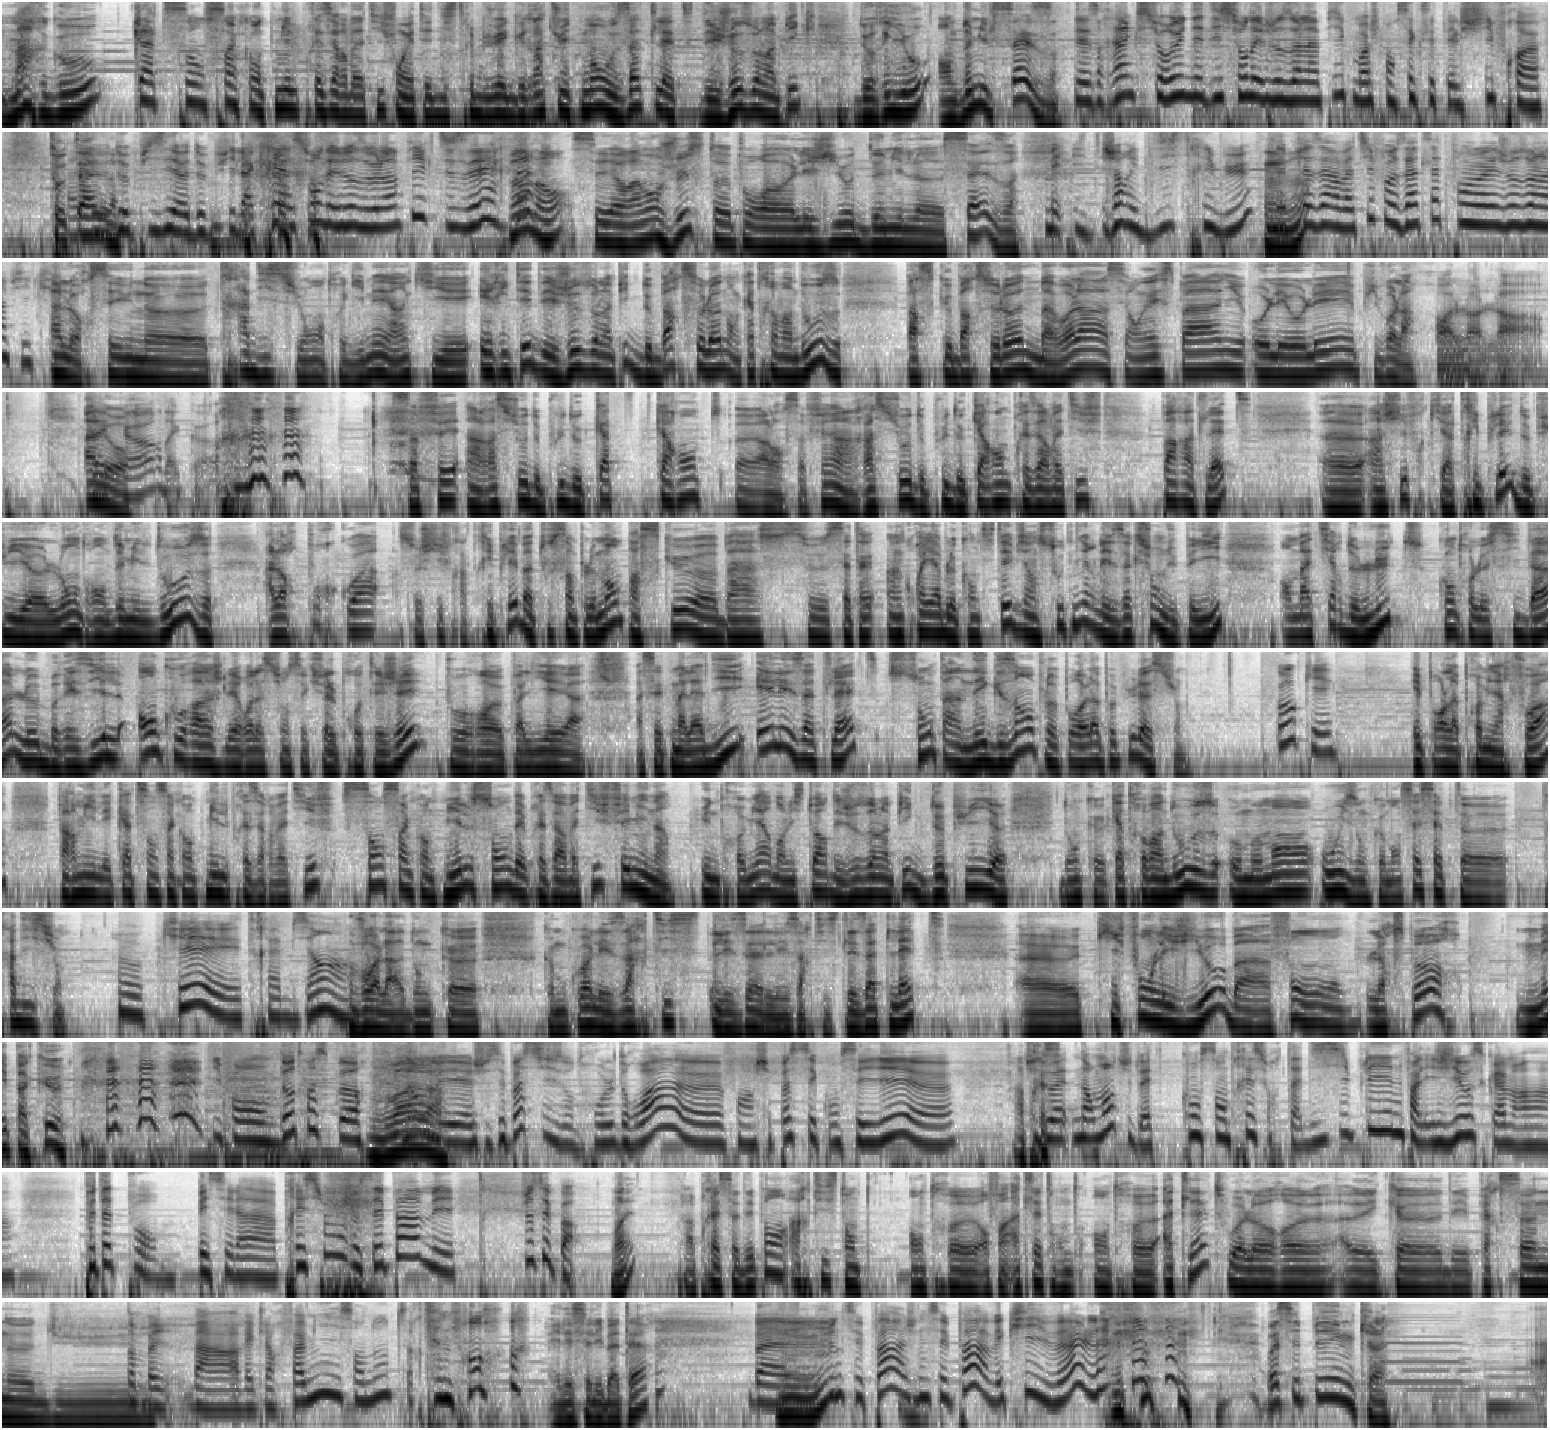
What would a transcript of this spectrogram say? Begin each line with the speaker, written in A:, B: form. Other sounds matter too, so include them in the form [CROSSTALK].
A: Margot, 450 000 préservatifs ont été distribués gratuitement aux athlètes des Jeux Olympiques de Rio en 2016.
B: Rien que sur une édition des Jeux Olympiques, moi je pensais que c'était le chiffre euh,
A: Total.
B: depuis, euh, depuis la création des Jeux Olympiques, tu sais.
A: Non, non, c'est vraiment juste pour euh, les JO de 2016.
B: Mais genre, ils distribuent des
A: Mhm.
B: préservatifs aux athlètes pour les Jeux Olympiques.
A: Alors, c'est une euh, tradition, entre guillemets, hein, qui est héritée des Jeux Olympiques de Barcelone en 92. Parce que Barcelone, bah voilà, c'est en Espagne, olé olé, et puis voilà.
B: Oh là là. D'accord, d'accord. [LAUGHS]
A: ça fait un ratio de plus de 4 40 euh, alors ça fait un ratio de plus de 40 préservatifs par athlète, Euh, un chiffre qui a triplé depuis euh, Londres en 2012. Alors pourquoi ce chiffre a triplé? Bah, Tout simplement parce que bah, ce- cette incroyable quantité vient soutenir les actions du pays en matière de lutte contre le sida. Le Brésil encourage les relations sexuelles protégées pour pallier à, à cette maladie et les athlètes sont un exemple pour la population.
B: Ok.
A: Et pour la première fois, parmi les 450 000 préservatifs, 150 000 sont des préservatifs féminins. Une première dans l'histoire des Jeux Olympiques depuis euh, donc euh, 92 au moment où ils ont commencé cette euh, tradition.
B: Ok, très bien.
A: Voilà, donc euh, comme quoi les artistes, les, les artistes, les athlètes euh, qui font les JO, bah, font leur sport, mais pas que. [LAUGHS]
B: Ils font d'autres sports.
A: Voilà.
B: Non, mais je sais pas s'ils ont trop le droit. euh, Enfin, je sais pas si c'est conseillé.
A: Après,
B: tu dois être, normalement, tu dois être concentré sur ta discipline. Enfin, les JO, c'est quand même un. Peut-être pour baisser la pression, je sais pas, mais je sais pas.
A: après, ça dépend. Artiste entre, entre- enfin athlète entre, entre athlètes ou alors euh, avec euh, des personnes euh, du
B: Non, bah, bah, avec leur famille, sans doute, certainement. [LAUGHS]
A: et les célibataires.
B: Bah,
A: Mhm.
B: je ne sais pas, je ne sais pas avec qui ils veulent. [LAUGHS]
A: Voici Pink.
